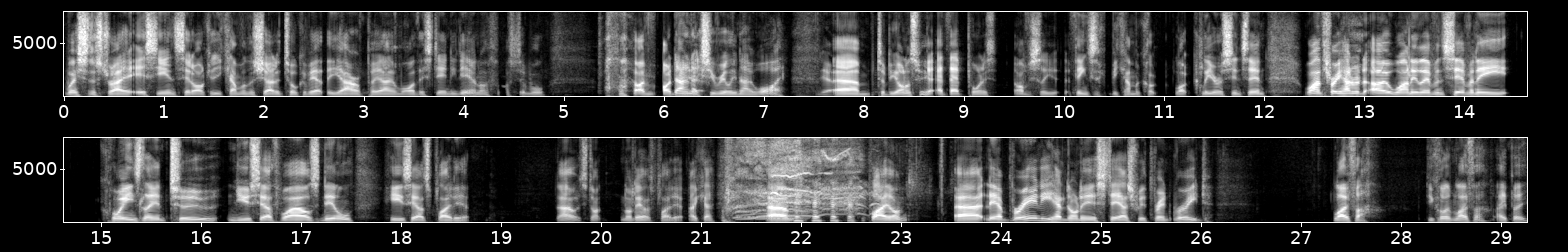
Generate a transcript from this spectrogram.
Western Australia SEN said, "Oh, can you come on the show to talk about the RPA and why they're standing down?" I, I said, "Well, I, I don't Yeah. actually really know why." Yeah. Um, to be honest with you, at that point, obviously things have become a lot clearer since then. One 01 1170, Queensland two, New South Wales nil. Here's how it's played out. No, it's not not how it's played out. Okay, um, play on. Uh, now, Brandy had an on-air stoush with Brent Read. Loafer. Do you call him Loafer, AP?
